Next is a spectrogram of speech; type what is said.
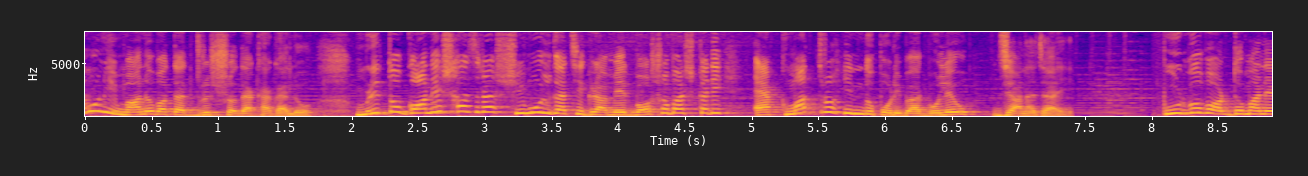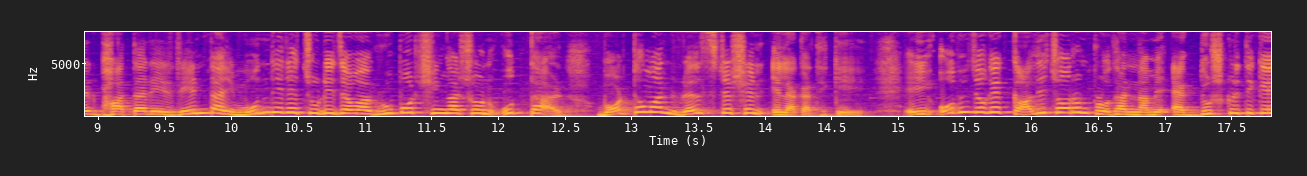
এমনই মানবতার দৃশ্য দেখা গেল। মৃত গণেশ হাজরা শিমুলগাছি গ্রামের বসবাসকারী একমাত্র হিন্দু পরিবার বলেও জানা যায়। পূর্ব বর্ধমানের ভাতারের রেন্ডাই মন্দিরে চুরি যাওয়া রূপর সিংহাসন উদ্ধার বর্ধমান রেল স্টেশন এলাকা থেকে। এই অভিযোগে কালীচরণ প্রধান নামে এক দুষ্কৃতীকে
